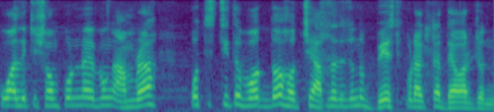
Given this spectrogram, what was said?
কোয়ালিটি সম্পন্ন এবং আমরা প্রতিষ্ঠিতবদ্ধ হচ্ছে আপনাদের জন্য বেস্ট প্রোডাক্টটা দেওয়ার জন্য।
